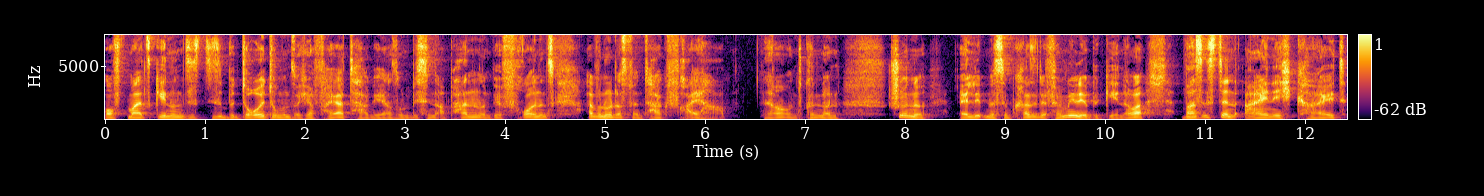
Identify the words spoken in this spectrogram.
oftmals gehen uns diese Bedeutungen solcher Feiertage ja so ein bisschen abhanden und wir freuen uns einfach nur, dass wir einen Tag frei haben. Ja, und können dann schöne Erlebnisse im Kreise der Familie begehen. Aber was ist denn Einigkeit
